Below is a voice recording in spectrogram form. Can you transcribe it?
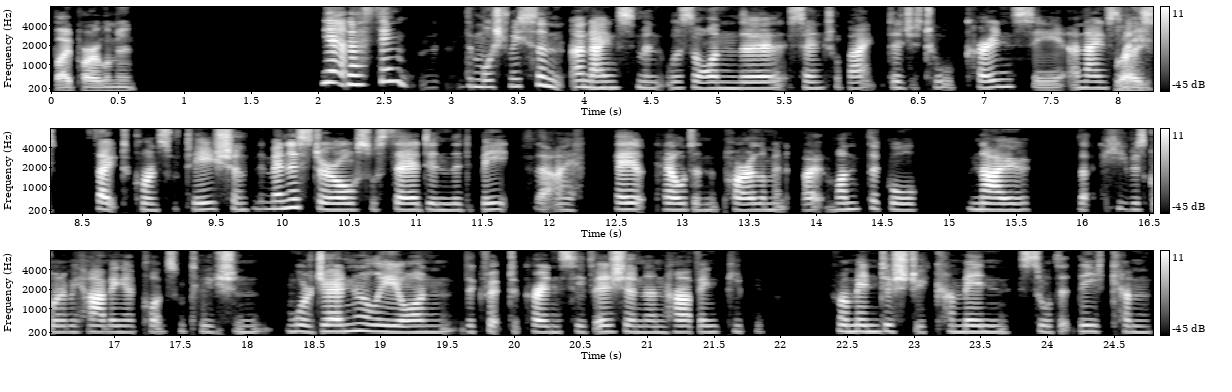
by Parliament? Yeah, I think the most recent mm-hmm. announcement was on the central bank digital currency announcement right. out to consultation. The minister also said in the debate that I he- held in the parliament about a month ago now that he was going to be having a consultation more generally on the cryptocurrency vision and having people from industry come in so that they can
